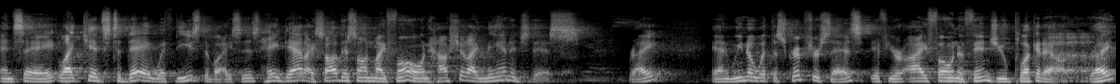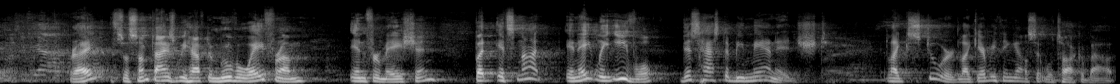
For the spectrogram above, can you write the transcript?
and say, like kids today with these devices, hey, dad, I saw this on my phone. How should I manage this? Yes. Right? And we know what the scripture says if your iPhone offends you, pluck it out, right? Yeah. Right? So sometimes we have to move away from information, but it's not innately evil. This has to be managed, like steward, like everything else that we'll talk about.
